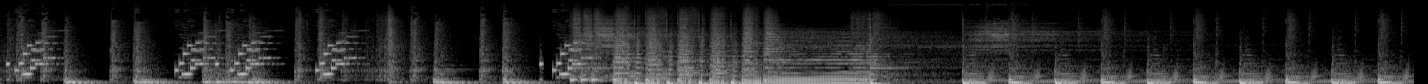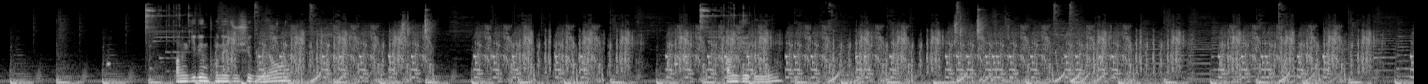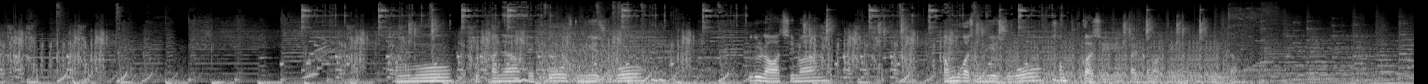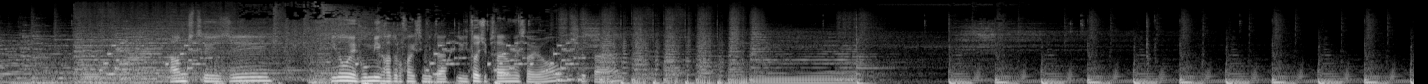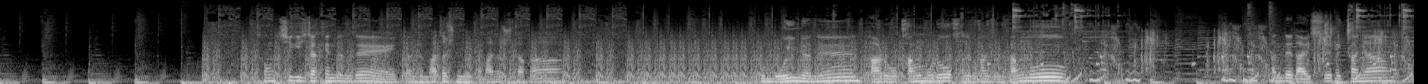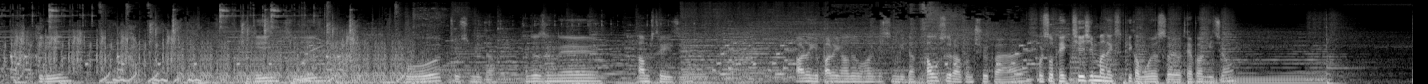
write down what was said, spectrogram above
광기린 보내주시고요. 광기린. 강무, 독한양, 대포 정리해주고 후들 나왔지만 강무가 정리해주고 성푸까지 깔끔하게 해줍니다. 다음 스테이지 이노의 후미 가도록 하겠습니다. 리더십 사용해서요. 출발. 성치기 시작했는데 일단 좀 맞아줍니다. 맞아주다가 돈 모이면은 바로 강무로 가도록 하겠습니다. 강무. 한 대 나이스. 백탄양. 기린. 기린 기린 굿 좋습니다. 안전승리 다음 스테이지 빠르게 빠르게 가도록 하겠습니다. 카오스라군 출발 벌써 170만 XP가 모였어요. 대박이죠?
